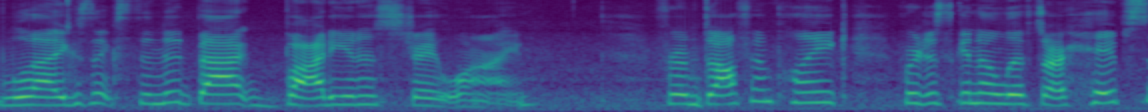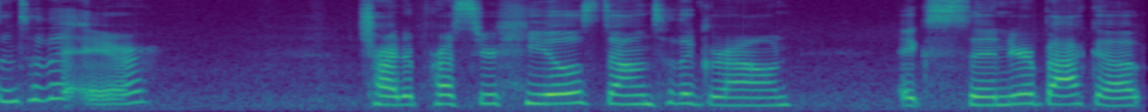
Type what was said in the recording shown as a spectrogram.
legs extended back, body in a straight line. From dolphin plank, we're just gonna lift our hips into the air, try to press your heels down to the ground, extend your back up.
